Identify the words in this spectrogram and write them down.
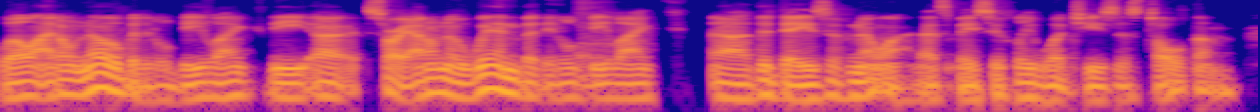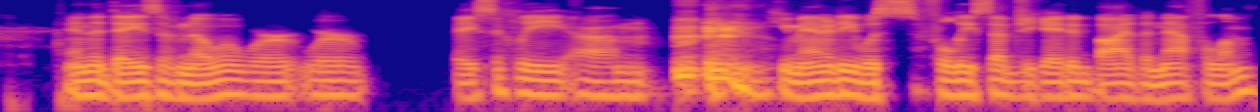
Well, I don't know, but it'll be like the, uh, sorry, I don't know when, but it'll be like uh, the days of Noah. That's basically what Jesus told them. And the days of Noah were, were basically um, humanity was fully subjugated by the Nephilim,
